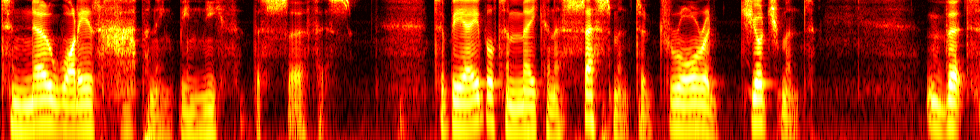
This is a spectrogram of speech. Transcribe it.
to know what is happening beneath the surface, to be able to make an assessment, to draw a judgment that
